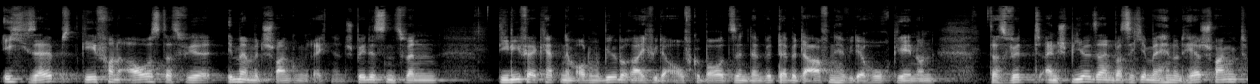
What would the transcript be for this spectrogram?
Ich selbst gehe von aus, dass wir immer mit Schwankungen rechnen. Spätestens wenn die Lieferketten im Automobilbereich wieder aufgebaut sind, dann wird der Bedarf hier wieder hochgehen und das wird ein Spiel sein, was sich immer hin und her schwankt.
